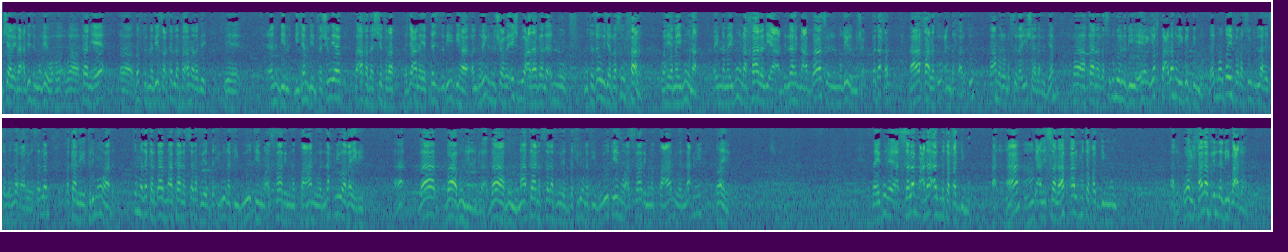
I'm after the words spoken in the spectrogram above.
الإشارة إلى حديث المغير وكان إيه؟ آه، ضبط النبي صلى الله عليه وسلم فأمر بجنب فشوي فأخذ الشفرة فجعل يتجري بها. المغير بن شعبة إيش له؟ على قال لأنه متزوج الرسول خالا وهي ميمونة. فإن ميمونة خاله لعبد الله بن عباس وللمغير بن شعبة. فدخل. مع خالته عند خالته. فأمر الرسول أن يشفى له الجنب فكان الرسول هو الذي يقطع له ويقدم له لأنه ضيف رسول الله صلى الله عليه وسلم فكان يكرمه هذا ثم ذكر باب ما كان السلف يدخرون في بيوتهم وأسفار من الطعام واللحم وغيره. باب باب هنا نقرأ. باب ما كان السلف يدخرون في بيوتهم واسفار من الطعام واللحم وغيره فيقول السلف معناه المتقدمون. ها؟ يعني السلف المتقدمون. والخلف الذي بعدهم.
